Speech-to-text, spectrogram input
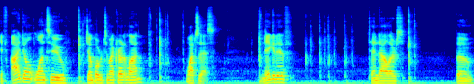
If I don't want to jump over to my credit line, watch this. Negative $10. Boom.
